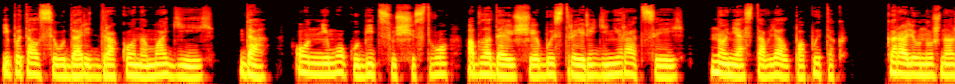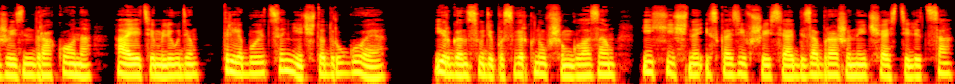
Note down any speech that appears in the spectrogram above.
и пытался ударить дракона магией. Да, он не мог убить существо, обладающее быстрой регенерацией, но не оставлял попыток. Королю нужна жизнь дракона, а этим людям требуется нечто другое. Ирган, судя по сверкнувшим глазам и хищно исказившейся обезображенной части лица,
